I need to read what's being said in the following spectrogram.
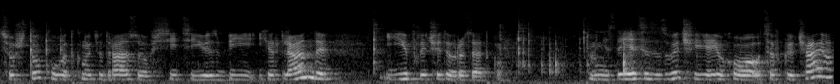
цю штуку воткнути одразу всі ці USB гірлянди і включити в розетку. Мені здається, зазвичай я його оце включаю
